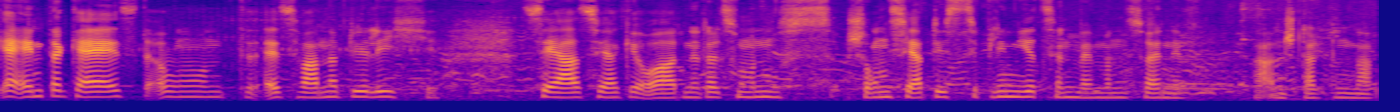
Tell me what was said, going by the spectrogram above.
geeinter Geist und es war natürlich sehr, sehr geordnet. Also man muss schon sehr diszipliniert sein, wenn man so eine Veranstaltung macht.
